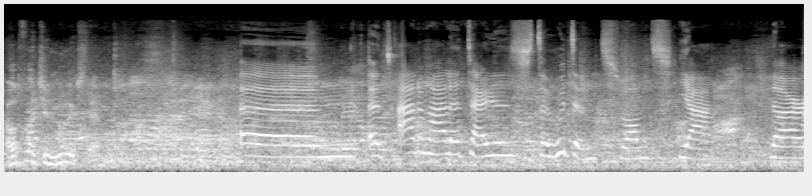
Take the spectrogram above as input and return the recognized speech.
Wat vond je het moeilijkste? Ehm, het ademhalen tijdens de routens. Want ja, daar,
